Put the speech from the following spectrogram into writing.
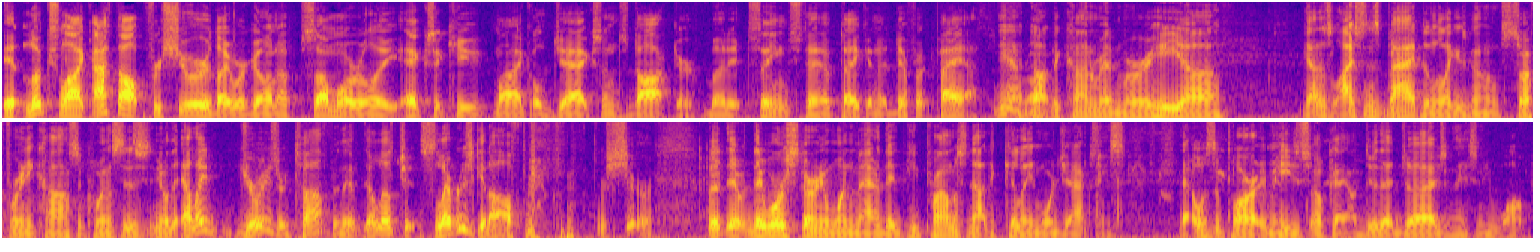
it looks like I thought for sure they were going to summarily execute Michael Jackson's doctor, but it seems to have taken a different path. Yeah, Dr. Conrad Murray, he uh, got his license back. Didn't look like he's going to suffer any consequences. You know, the LA juries are tough, and they, they'll let you, celebrities get off for sure. But they, they were stern in one matter. They, he promised not to kill any more Jacksons. That was the part. I mean, he's okay. I'll do that, judge, and then he walked.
